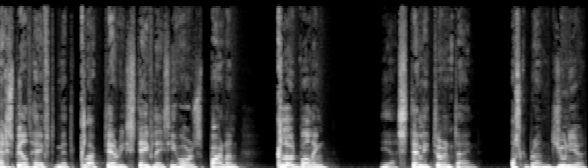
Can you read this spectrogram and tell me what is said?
En gespeeld heeft met Clark Terry, Steve Lacey, Horace Parlin, Claude Bolling... Ja, Stanley Turrentine, Oscar Brown Jr.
